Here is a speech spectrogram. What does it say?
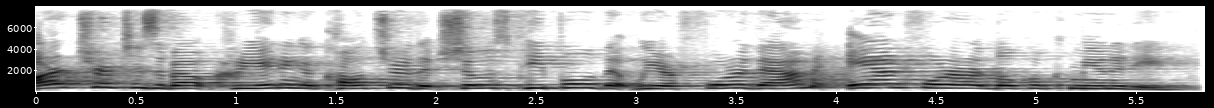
our church is about creating a culture that shows people that we are for them and for our local community.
